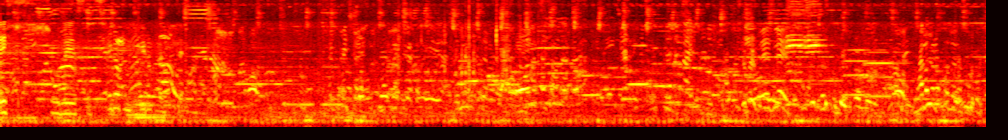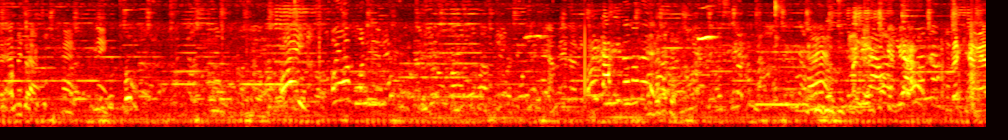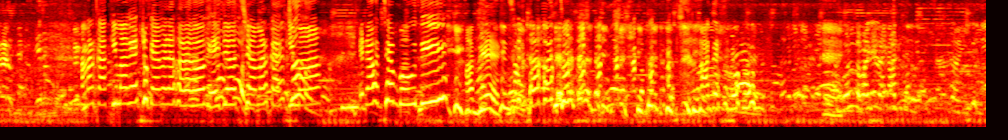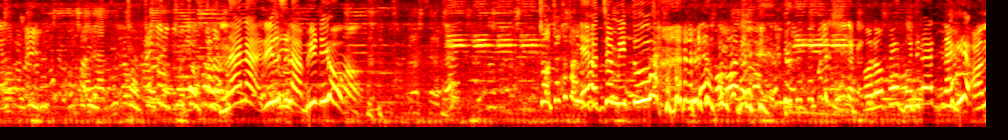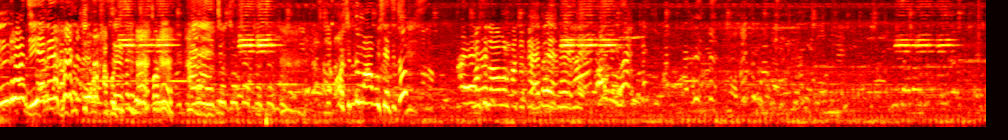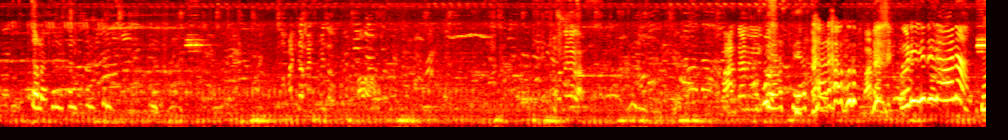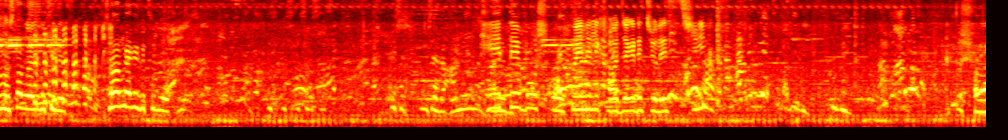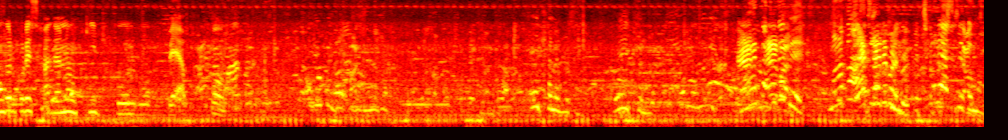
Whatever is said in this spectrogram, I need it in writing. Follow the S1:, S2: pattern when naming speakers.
S1: Guys চলে এসেছি বিয়ের বাড়িতে আমার কাকিমাকে একটু ক্যামেরা করা হোক। এই যে হচ্ছে আমার কাকিমা। এটা হচ্ছে বৌদি। না না রিলস না ভিডিও এ হচ্ছে মিতু। ওরফে গুজরাট নাকি অন্ধ্র জিএনএ
S2: অসুবিধা মা বসে আছে তো? আমার কাছে চলো চলো চলো চলো চলো। সব সব
S1: খেতে বসবো ফাইনালি খাওয়ার জায়গাটা চলে এসেছি। এত সুন্দর করে সাজানো, কি বলব, ব্যাপক।
S2: এইখানে বসে এইখানে। মা তো আসছে তো মা।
